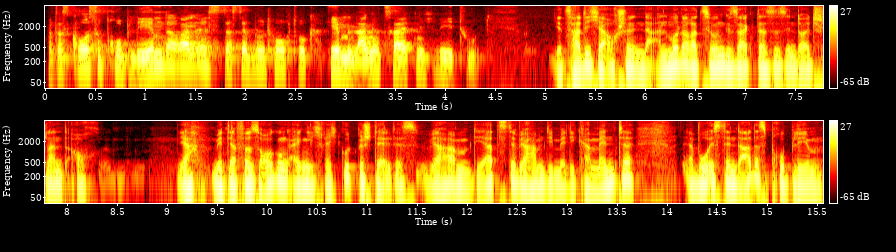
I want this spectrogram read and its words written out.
Und das große Problem daran ist, dass der Bluthochdruck eben lange Zeit nicht wehtut. Jetzt hatte ich ja auch schon in der Anmoderation gesagt, dass es in Deutschland auch ja, mit der Versorgung eigentlich recht gut bestellt ist. Wir haben die Ärzte, wir haben die Medikamente. Wo ist denn da das Problem?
